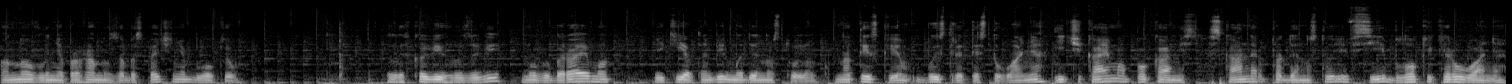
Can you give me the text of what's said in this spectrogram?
оновлення програмного забезпечення блоків. Легкові грузові ми вибираємо, який автомобіль ми діагностуємо. Натискуємо Бистре тестування і чекаємо, поки сканер продіагностує всі блоки керування.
